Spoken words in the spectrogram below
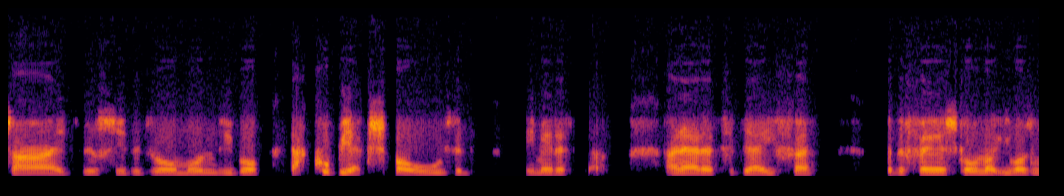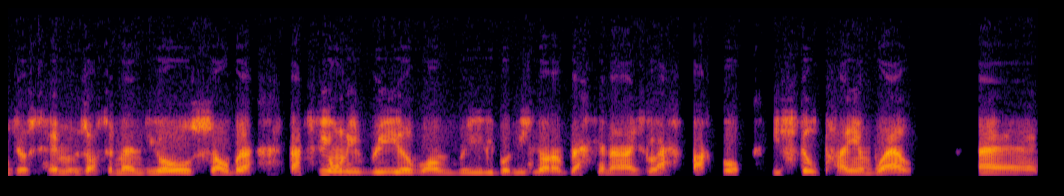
sides, we'll see the draw Monday, but that could be exposed. He made a, an error today for, for the first goal. Not he wasn't just him; it was Otamendi also. But that's the only real one, really. But he's not a recognised left back, but he's still playing well. Uh,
